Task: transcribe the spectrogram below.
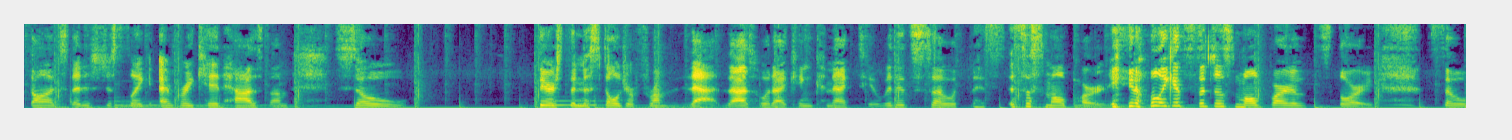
thoughts that is just like every kid has them so there's the nostalgia from that. That's what i can connect to. But it's so it's it's a small part you know like it's such a small part of the story. So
